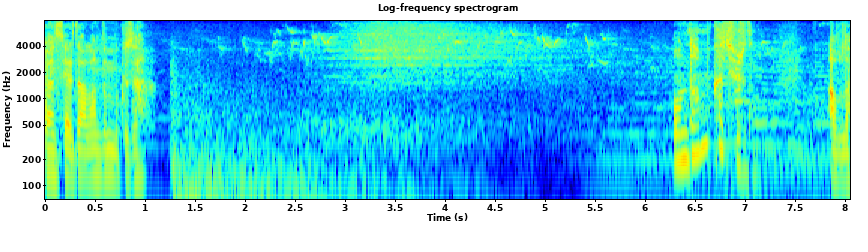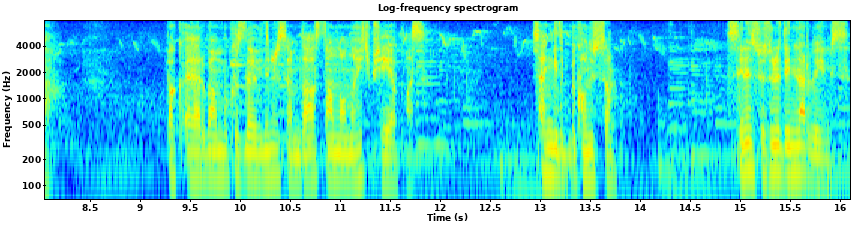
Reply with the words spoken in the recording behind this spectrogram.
Ben sevdalandım bu kıza. Ondan mı kaçırdın? Abla. Bak eğer ben bu kızla evlenirsem daha aslanla ona hiçbir şey yapmaz. Sen gidip bir konuşsan. Senin sözünü dinler beyimiz.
